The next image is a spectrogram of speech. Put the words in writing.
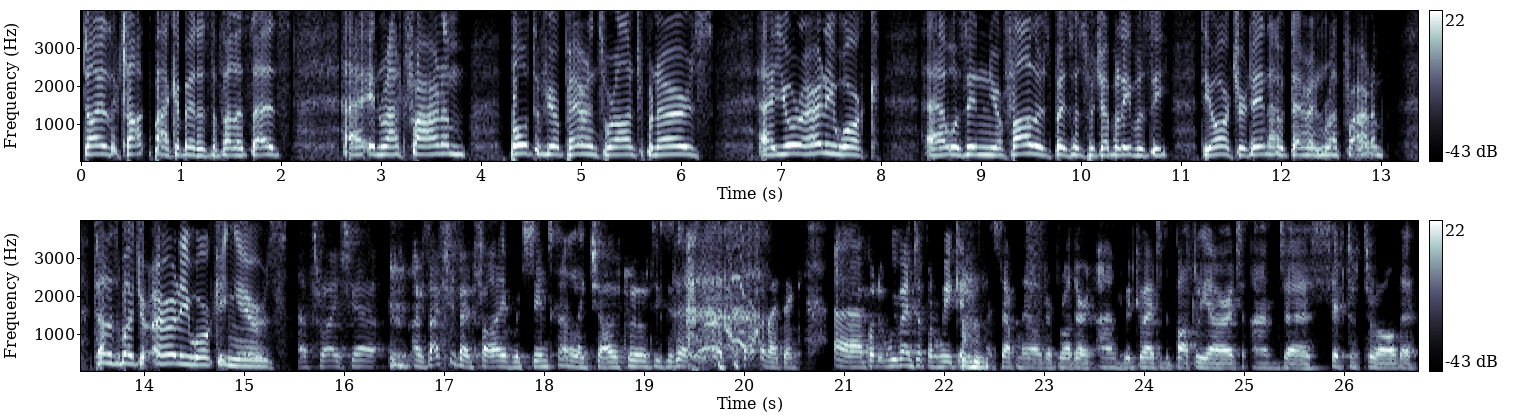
dial the clock back a bit, as the fella says. Uh, in Rathfarnham, both of your parents were entrepreneurs. Uh, your early work uh, was in your father's business, which I believe was the, the Orchard Inn out there in Rathfarnham. Tell us about your early working years. That's right, yeah. I was actually about five, which seems kind of like child cruelty today, I think. Uh, but we went up on weekends, myself and my older brother, and we'd go out to the bottle yard and uh, sift through all the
